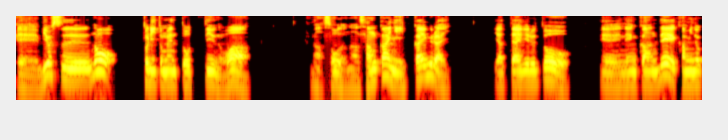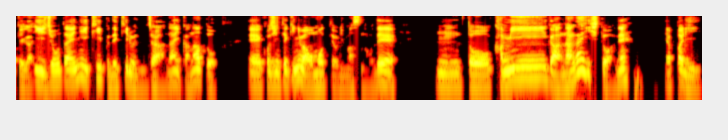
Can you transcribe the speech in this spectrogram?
えー、美容室のトリートメントっていうのは、まあそうだな、3回に1回ぐらいやってあげると、えー、年間で髪の毛がいい状態にキープできるんじゃないかなと、えー、個人的には思っておりますので、うんと、髪が長い人はね、やっぱり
